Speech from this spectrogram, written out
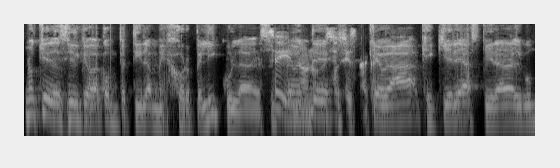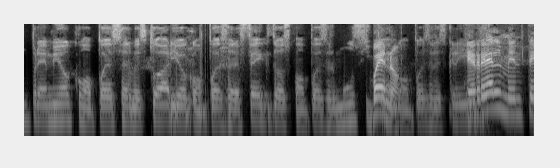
no quiere decir que va a competir a mejor película. Sí, no, Simplemente sí está que va, que quiere aspirar a algún premio, como puede ser vestuario, como puede ser efectos, como puede ser música, Bueno, como puede ser screen. Que realmente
